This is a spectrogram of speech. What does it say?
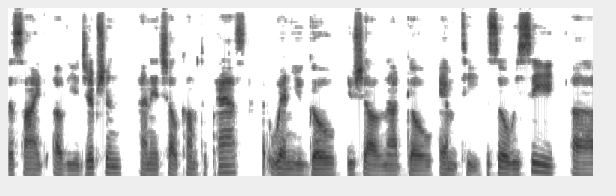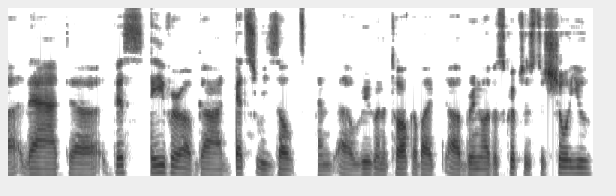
the sight of the Egyptian, and it shall come to pass that when you go, you shall not go empty. So we see uh, that uh, this favor of God gets results. And uh, we're going to talk about, uh, bring other scriptures to show you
